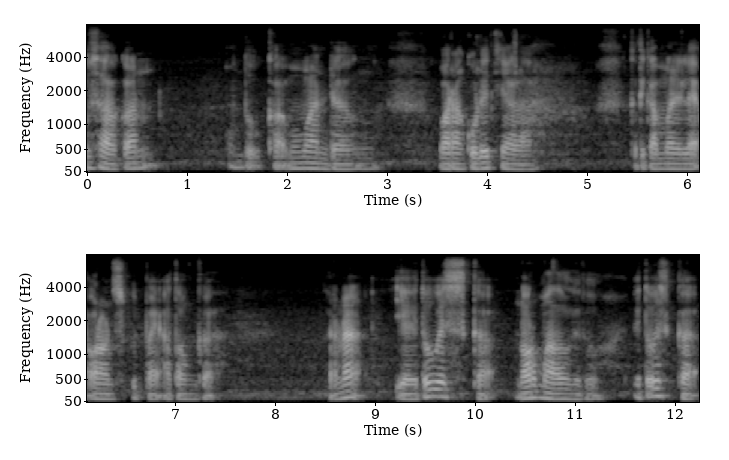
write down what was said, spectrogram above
usahakan untuk gak memandang warna kulitnya lah ketika menilai orang tersebut baik atau enggak. Karena ya itu wis gak normal gitu. Itu wis gak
